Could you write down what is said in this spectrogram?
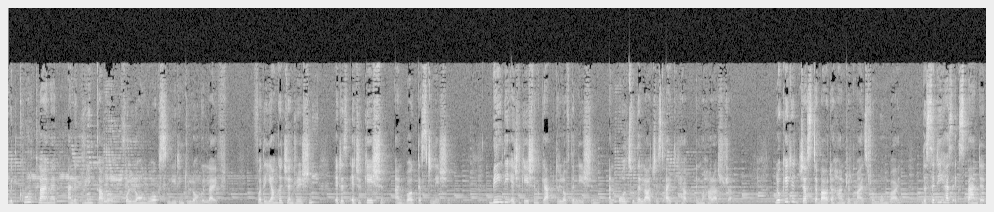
with cool climate and a green cover for long walks leading to longer life. For the younger generation, it is education and work destination. Being the education capital of the nation and also the largest IT hub in Maharashtra. Located just about 100 miles from Mumbai, the city has expanded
